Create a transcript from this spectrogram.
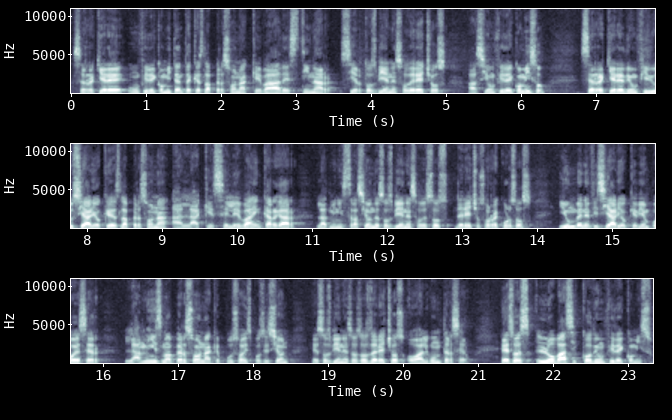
Se requiere un fideicomitente, que es la persona que va a destinar ciertos bienes o derechos hacia un fideicomiso. Se requiere de un fiduciario, que es la persona a la que se le va a encargar la administración de esos bienes o de esos derechos o recursos. Y un beneficiario, que bien puede ser la misma persona que puso a disposición esos bienes o esos derechos o algún tercero. Eso es lo básico de un fideicomiso.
